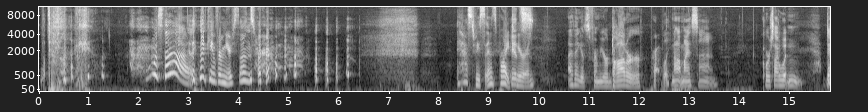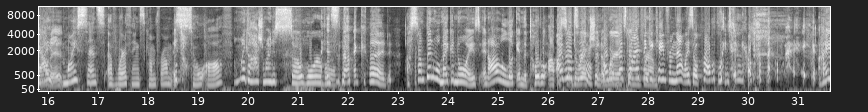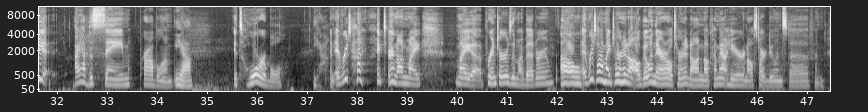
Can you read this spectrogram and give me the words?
What the fuck? What was that? I think that came from your son's room. it has to be. It's probably. It's- I think it's from your daughter, Probably. not my son. Of course, I wouldn't doubt my, it. My sense of where things come from is It's- so off. oh my gosh, mine is so horrible. It's not good. Uh, something will make a noise, and I will look in the total opposite will too. direction of I where That's it's coming why I think from. it came from that way. So it probably did come from that way. I I have the same problem. Yeah. It's horrible, Yeah. and every time I turn on my my uh, printers in my bedroom, Oh. every time I turn it on, I'll go in there and I'll turn it on, and I'll come out here and I'll start doing stuff, and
